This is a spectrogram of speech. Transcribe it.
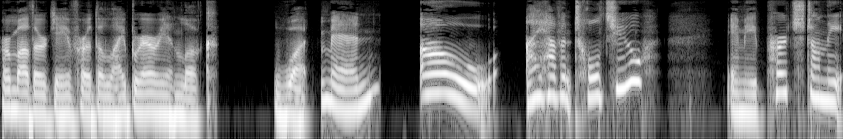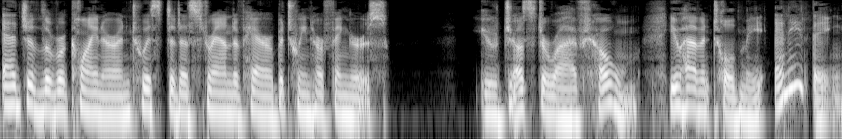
Her mother gave her the librarian look. What men? Oh, I haven't told you? Immy perched on the edge of the recliner and twisted a strand of hair between her fingers. You just arrived home. You haven't told me anything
